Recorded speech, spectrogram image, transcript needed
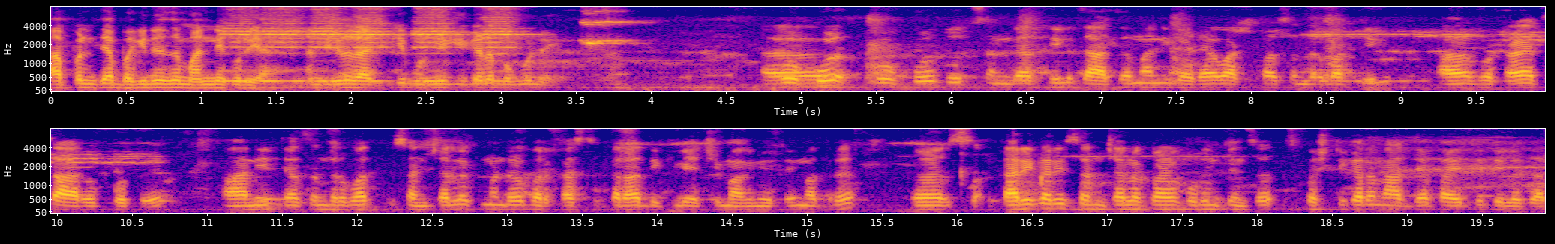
आपण त्या भगिनीचं मान्य करूया आणि तिकडे राजकीय भूमिकेकडे बघू नये. गोकुळ गोकुळ दूध संघातील जाजम आणि गड्या वाटपा संदर्भातील घोटाळ्याचा आरोप होतोय. आणि त्या संदर्भात संचालक मंडळ बरखास्त करा देखील याची मागणी होते. मात्र कार्यकारी संचालकाकडून त्यांचं स्पष्टीकरण अद्याप आहे ते दिलं जात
